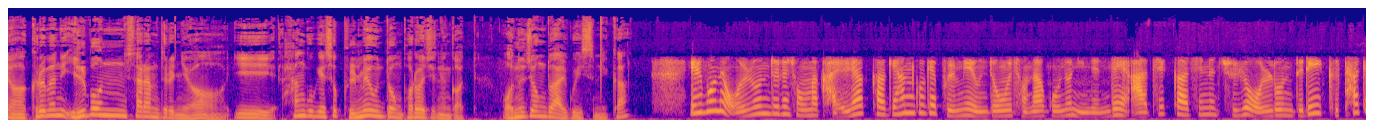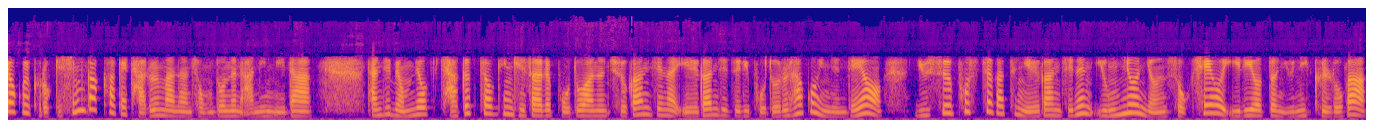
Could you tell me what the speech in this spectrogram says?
어, 그러면 일본 사람들은요, 이 한국에서 불매 운동 벌어지는 것 어느 정도 알고 있습니까? 일본의 언론들은 정말 간략하게 한국의 불매 운동을 전하고는 있는데 아직까지는 주요 언론들이 그 타격을 그렇게 심각하게 다룰 만한 정도는 아닙니다. 단지 몇몇 자극적인 기사를 보도하는 주간지나 일간지들이 보도를 하고 있는데요. 뉴스 포스트 같은 일간지는 6년 연속 셰어 1위였던 유니클로가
